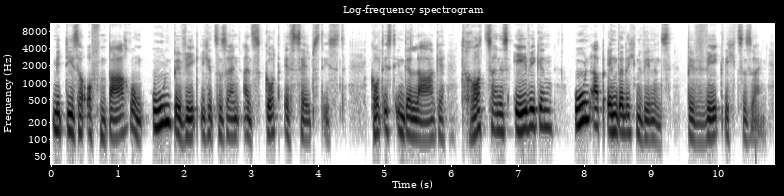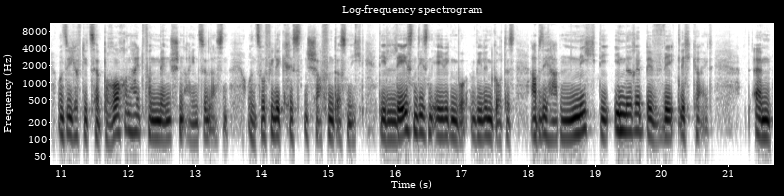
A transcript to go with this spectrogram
mit dieser Offenbarung unbeweglicher zu sein, als Gott es selbst ist. Gott ist in der Lage, trotz seines ewigen, unabänderlichen Willens beweglich zu sein und sich auf die Zerbrochenheit von Menschen einzulassen. Und so viele Christen schaffen das nicht. Die lesen diesen ewigen Willen Gottes, aber sie haben nicht die innere Beweglichkeit, ähm,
